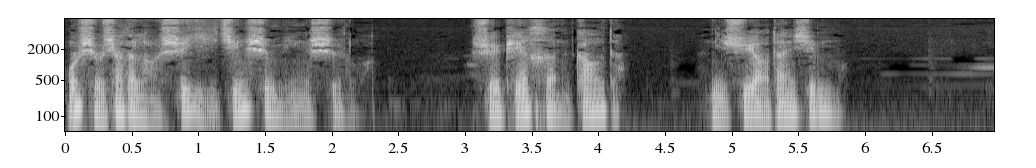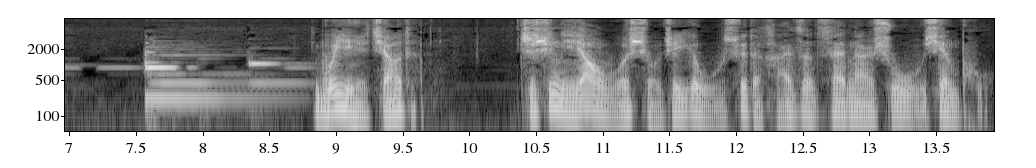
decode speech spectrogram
我手下的老师已经是名师了，水平很高的，你需要担心吗？我也教的，只是你要我守着一个五岁的孩子在那儿数五线谱，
